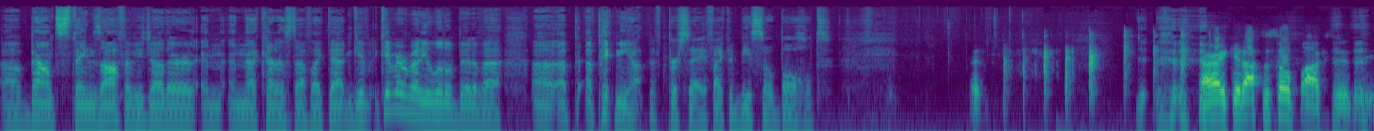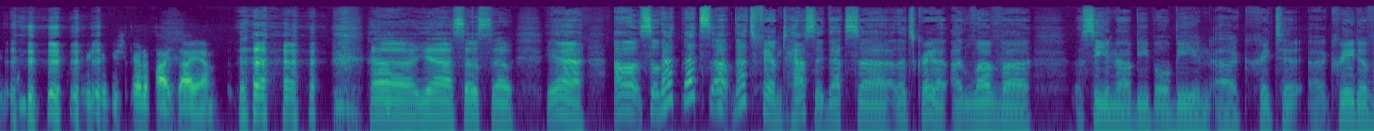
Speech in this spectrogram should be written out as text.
uh, bounce things off of each other and, and that kind of stuff like that, and give give everybody a little bit of a a, a pick me up, if per se, if I could be so bold. All right, get off the soapbox. I'm pretty sure you're scared of heights. I am. uh, yeah, so so yeah. Uh, so that that's uh, that's fantastic. That's uh, that's great. I, I love uh, seeing uh, people being creative, creative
